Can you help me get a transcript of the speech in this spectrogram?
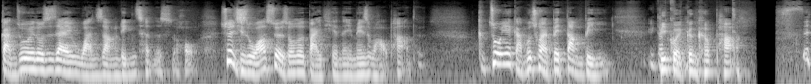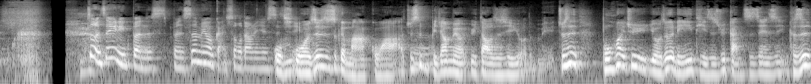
赶作业都是在晚上凌晨的时候，所以其实我要睡的时候都是白天的，也没什么好怕的。作业赶不出来被当比比鬼更可怕。这种是因为你本本身没有感受到那件事情。我我就是个麻瓜，就是比较没有遇到这些有的没，嗯、就是不会去有这个灵异体质去感知这件事情。可是，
